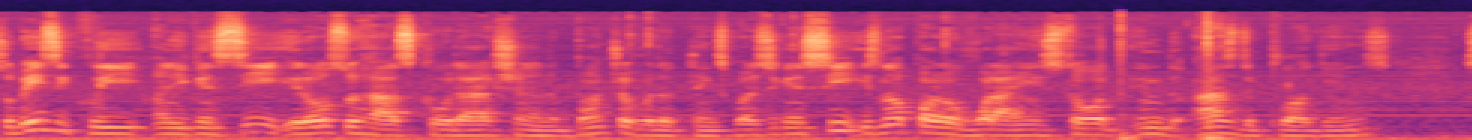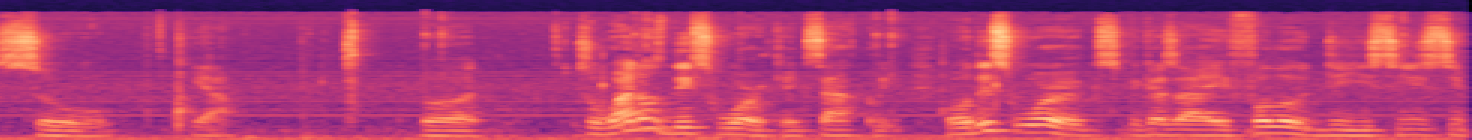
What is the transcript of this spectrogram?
So basically and you can see it also has code action and a bunch of other things. But as you can see it's not part of what I installed in the, as the plugins. So yeah but so why does this work exactly? Well this works because I followed the C C++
